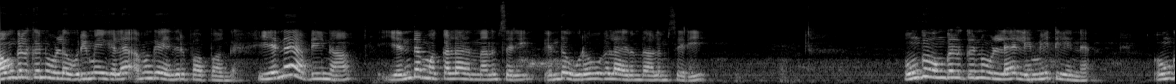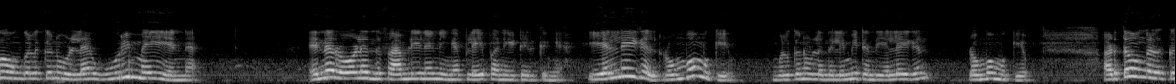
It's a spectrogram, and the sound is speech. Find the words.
அவங்களுக்குன்னு உள்ள உரிமைகளை அவங்க எதிர்பார்ப்பாங்க. என்ன அப்படின்னா எந்த மக்களாக இருந்தாலும் சரி எந்த உறவுகளாக இருந்தாலும் சரி உங்கள் உங்களுக்குன்னு உள்ள லிமிட் என்ன? உங்கள் உங்களுக்குன்னு உள்ள உரிமை என்ன? என்ன ரோலை இந்த ஃபேமிலியில் நீங்கள் ப்ளே பண்ணிகிட்டு இருக்கீங்க? எல்லைகள் ரொம்ப முக்கியம். உங்களுக்குன்னு உள்ள இந்த லிமிட் அந்த எல்லைகள் ரொம்ப முக்கியம். அடுத்தவங்களுக்கு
